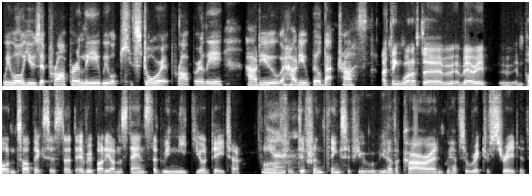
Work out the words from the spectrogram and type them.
We will use it properly. We will store it properly. How do you how do you build that trust? I think one of the very important topics is that everybody understands that we need your data for, Yeah. for different things. If you you have a car and we have to register it,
